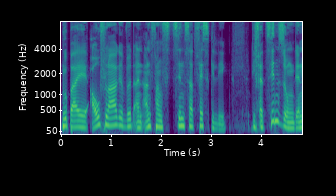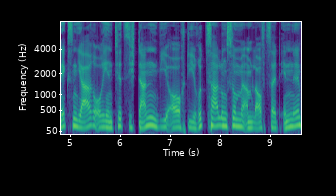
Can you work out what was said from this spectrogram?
Nur bei Auflage wird ein Anfangszinssatz festgelegt. Die Verzinsung der nächsten Jahre orientiert sich dann, wie auch die Rückzahlungssumme am Laufzeitende,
